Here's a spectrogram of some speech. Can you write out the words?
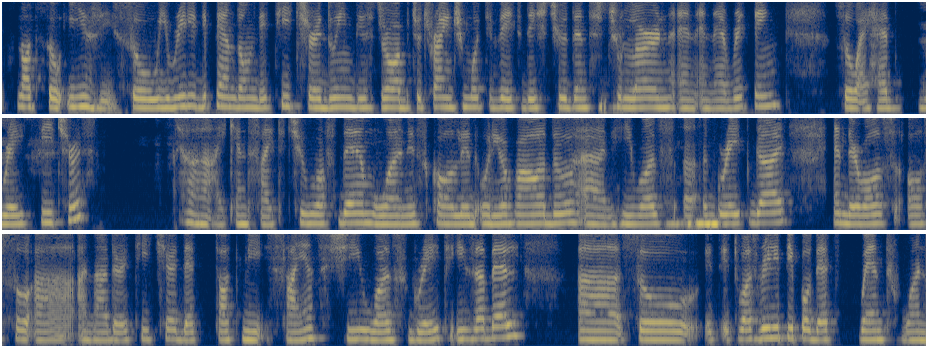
it's not so easy. So we really depend on the teacher doing this job to trying to motivate the students to learn and, and everything. So I had great teachers. Uh, I can cite two of them. One is called Oriovaldo, and he was a, a great guy. And there was also uh, another teacher that taught me science. She was great, Isabel. Uh, so it, it was really people that went one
